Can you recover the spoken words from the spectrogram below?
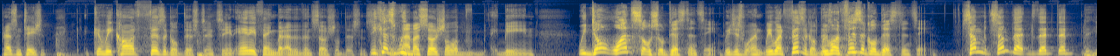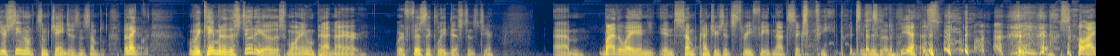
presentation. Can we call it physical distancing? Anything but other than social distancing. Because we- I'm a social being. we don't want social distancing. We just went we went physical distancing. We want physical distancing. some some that that that you're seeing some changes in some but like when we came into the studio this morning when Pat and I are we're physically distanced here. Um, by the way, in in some countries it's three feet, not six feet. But that's another yes. so I,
